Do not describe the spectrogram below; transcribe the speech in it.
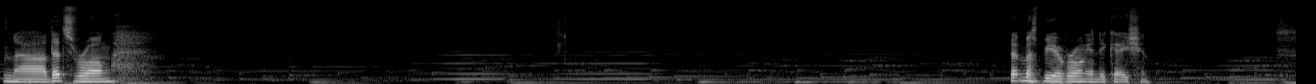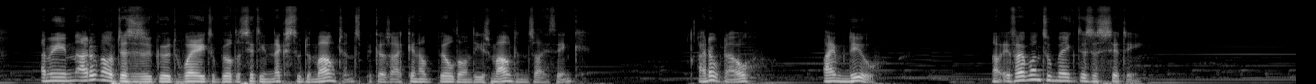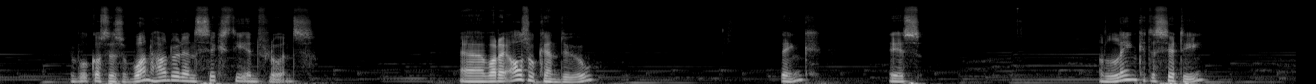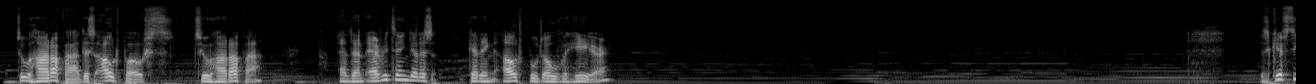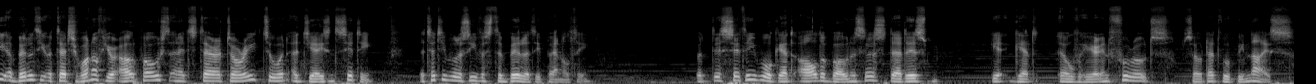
Nah, that's wrong. That must be a wrong indication. I mean, I don't know if this is a good way to build a city next to the mountains, because I cannot build on these mountains, I think. I don't know. I'm new. Now, if I want to make this a city, it will cost us 160 influence. Uh, what I also can do, think, is link the city to Harappa, this outpost to Harappa, and then everything that is getting output over here This gives the ability to attach one of your outposts and its territory to an adjacent city. The city will receive a stability penalty. But this city will get all the bonuses that is get, get over here in Furut, so that would be nice.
